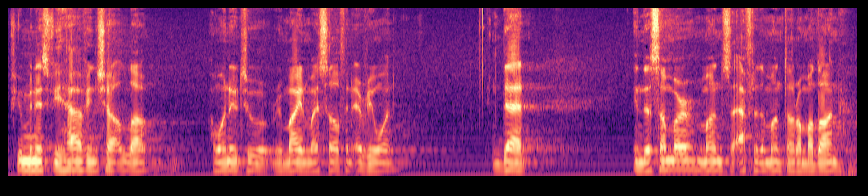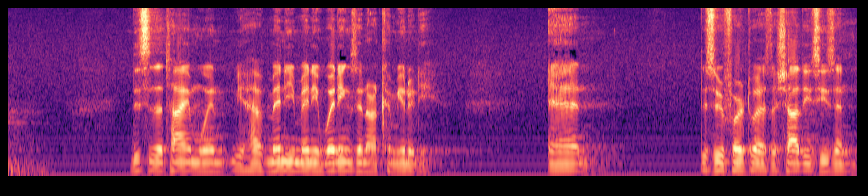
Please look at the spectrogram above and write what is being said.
few minutes we have, inshallah, I wanted to remind myself and everyone that in the summer months after the month of Ramadan, this is a time when we have many, many weddings in our community. And this is referred to as the Shadi season.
